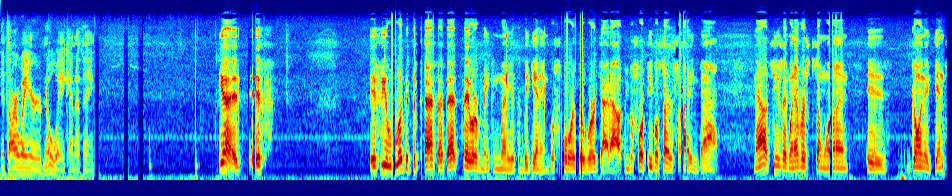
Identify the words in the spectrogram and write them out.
it's our way or no way kind of thing. Yeah, if if you look at the past, I bet they were making money at the beginning before the word got out and before people started fighting back. Now it seems like whenever someone is going against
